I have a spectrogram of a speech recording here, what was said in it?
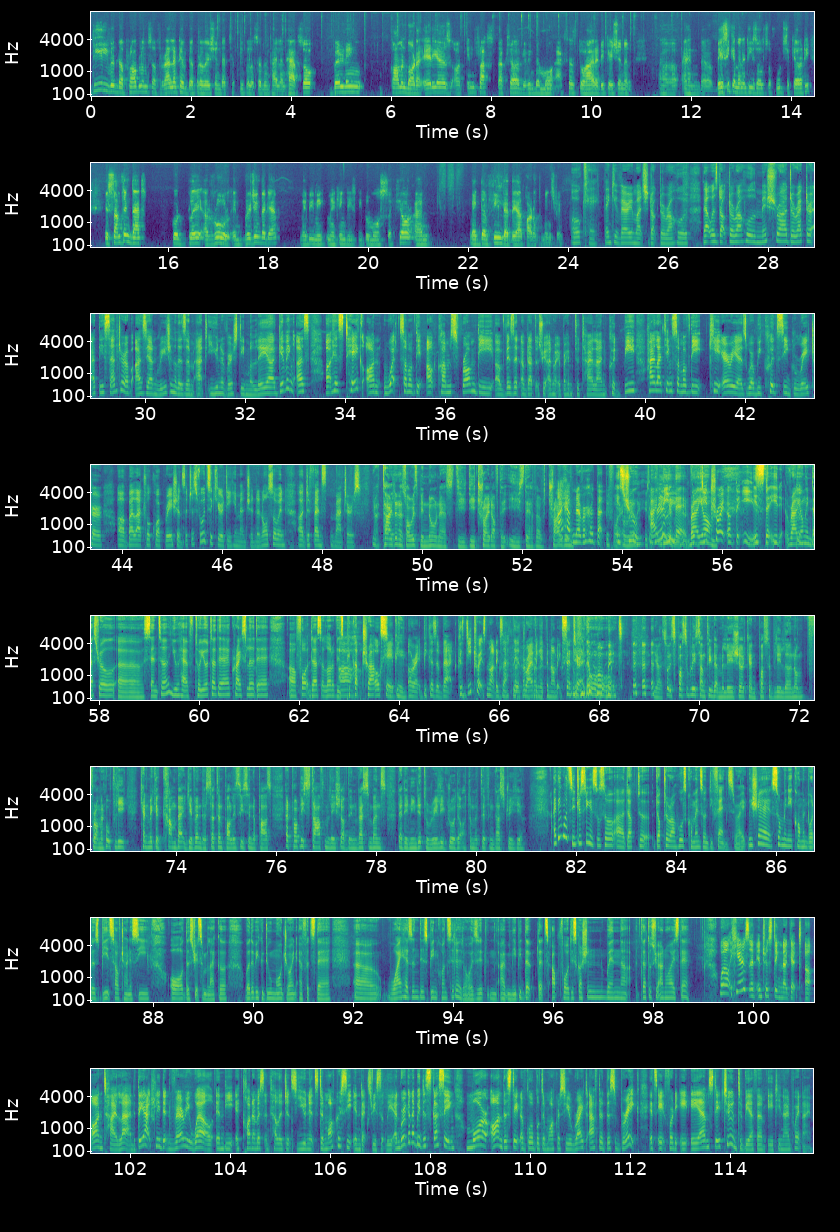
deal with the problems of relative deprivation that people of southern Thailand have. So building common border areas or infrastructure, giving them more access to higher education and uh, and uh, basic amenities, also food security, is something that could play a role in bridging the gap maybe making these people more secure and make them feel that they are part of the mainstream. Okay, thank you very much, Dr. Rahul. That was Dr. Rahul Mishra, director at the Center of ASEAN Regionalism at University Malaya, giving us uh, his take on what some of the outcomes from the uh, visit of Datuk Sri Anwar Ibrahim to Thailand could be, highlighting some of the key areas where we could see greater uh, bilateral cooperation, such as food security, he mentioned, and also in uh, defense matters. Yeah, Thailand has always been known as the Detroit of the East they have a thriving. I have never heard that before. It's oh, true. Really? I've really? been there. Rayong. The Detroit of the East. It's the Rayong Industrial uh, Center. You have Toyota there, Chrysler there. Uh, Ford does a lot of its uh, pickup trucks. Okay, okay. Be, all right, because of that. Because Detroit's not exactly a thriving economic center at the moment. yeah, so it's possibly something that Malaysia can possibly learn from and hopefully can make a comeback given the certain policies in the past had probably starved Malaysia of the investments that they needed to really grow the automotive industry here. I think what's interesting is also uh, Dr. Dr. Rahul's comments on defense, right? We share so many common borders, be it South China Sea or the Straits of Malacca, whether we could do more joint efforts there. Uh, why hasn't this been considered? Or is it uh, maybe that, that's up for discussion when uh, Dato Sri Anwar is there? Well, here's an interesting nugget uh, on Thailand. They actually did very well in the Economist Intelligence Unit's Democracy Index recently, and we're going to be discussing more on the state of global democracy right after this break. It's 8:48 a.m. Stay tuned to BFM 89.9.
